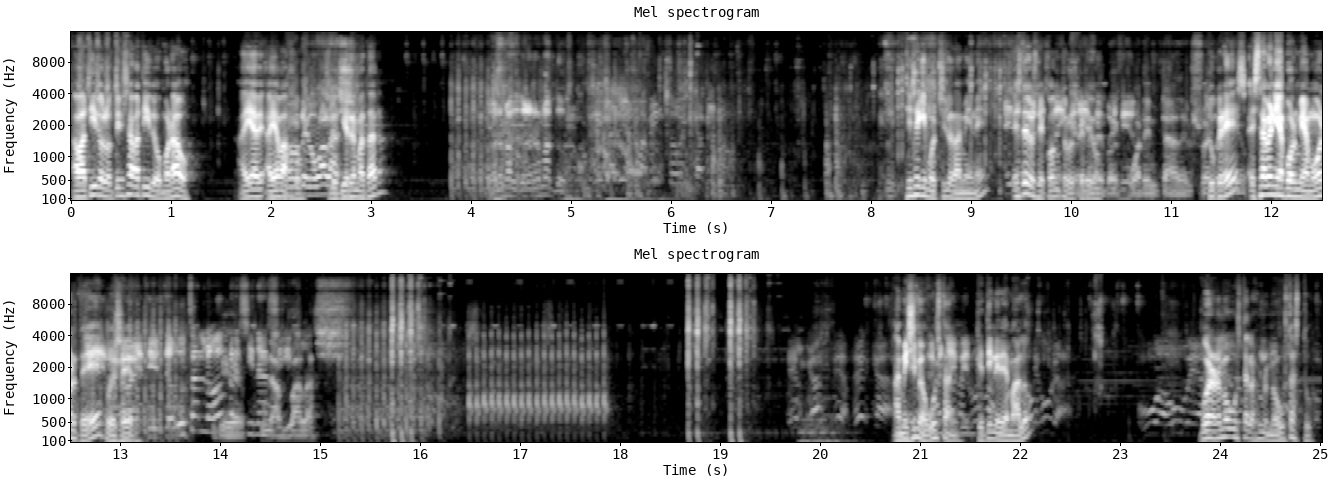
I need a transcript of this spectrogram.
Abatido, lo tienes abatido, morado. Ahí, ahí abajo. ¿Lo quieres rematar? Lo remato, lo remato. Tienes aquí mochila también, ¿eh? Es de los de control, creo. ¿Tú crees? Esta venía por mi a muerte, ¿eh? Puede ser. ¿Te gustan los hombres sin Unas así? balas. A mí sí me gustan. ¿Qué tiene de malo? Bueno, no me gustan los hombres, me gustas tú.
